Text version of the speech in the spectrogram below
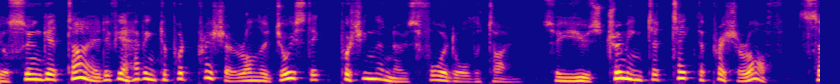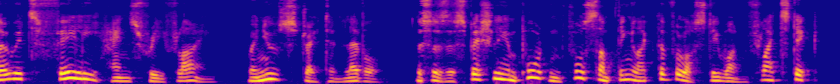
You'll soon get tired if you're having to put pressure on the joystick pushing the nose forward all the time. So you use trimming to take the pressure off, so it's fairly hands-free flying when you're straight and level. This is especially important for something like the VelocityOne flight stick,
